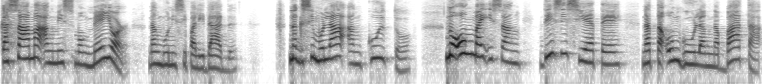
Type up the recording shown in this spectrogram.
kasama ang mismong mayor ng munisipalidad, nagsimula ang kulto noong may isang 17 na taong gulang na bata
